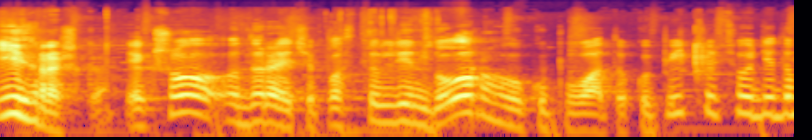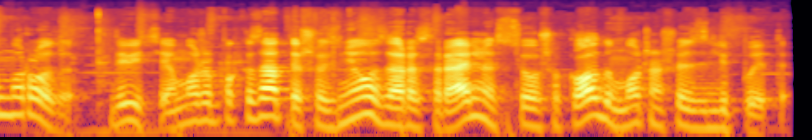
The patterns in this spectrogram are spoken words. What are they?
Іграшка. Якщо, до речі, пластилін дорого купувати, купіть у цього Діда Мороза. Дивіться, я можу показати, що з нього зараз реально з цього шоколаду можна щось зліпити.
